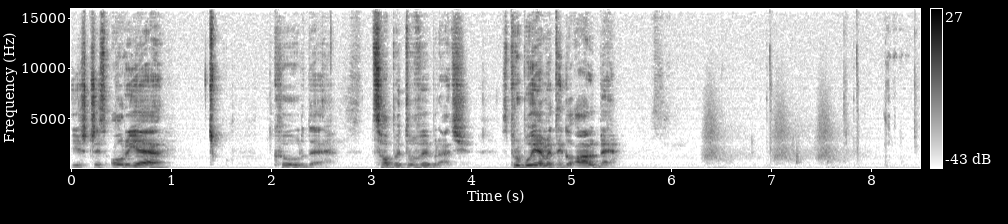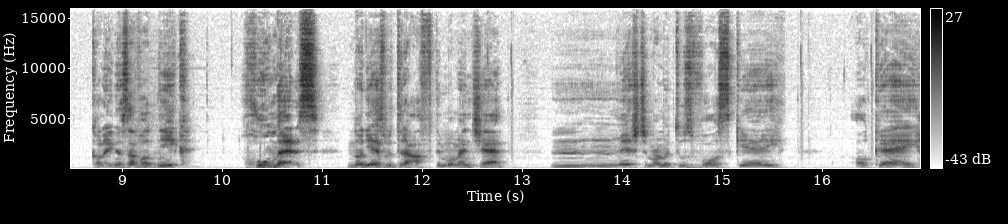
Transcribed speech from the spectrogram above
Jeszcze jest Aurier. Kurde, co by tu wybrać? Spróbujemy tego Albę. Kolejny zawodnik. Hummels. No niezły traf w tym momencie. Mm, jeszcze mamy tu z włoskiej. Okej.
